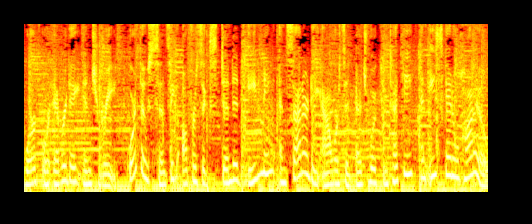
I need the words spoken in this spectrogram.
work, or everyday injury. OrthoCincy offers extended evening and Saturday hours in Edgewood, Kentucky and Eastgate, Ohio.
